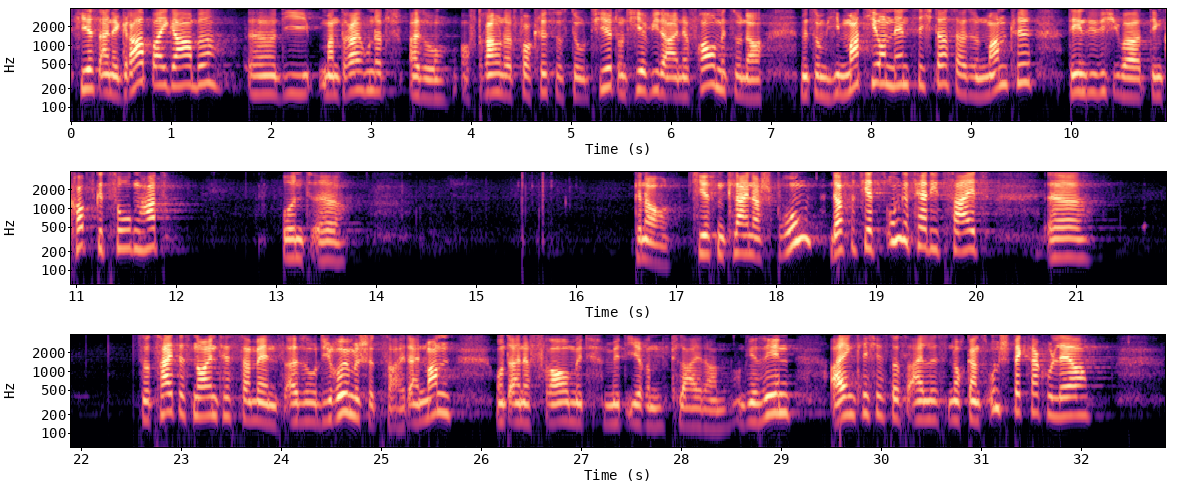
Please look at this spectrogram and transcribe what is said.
Hier ist eine Grabbeigabe, äh, die man 300, also auf 300 vor Christus dotiert und hier wieder eine Frau mit so, einer, mit so einem Himation nennt sich das, also ein Mantel, den sie sich über den Kopf gezogen hat und äh, Genau, hier ist ein kleiner Sprung. Das ist jetzt ungefähr die Zeit, äh, zur Zeit des Neuen Testaments, also die römische Zeit. Ein Mann und eine Frau mit, mit ihren Kleidern. Und wir sehen, eigentlich ist das alles noch ganz unspektakulär,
